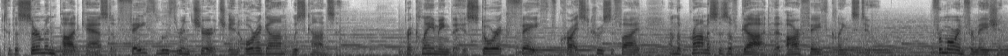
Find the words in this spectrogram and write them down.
to the Sermon Podcast of Faith Lutheran Church in Oregon, Wisconsin, proclaiming the historic faith of Christ crucified and the promises of God that our faith clings to. For more information,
